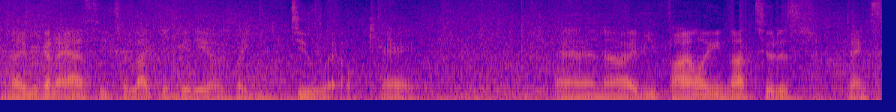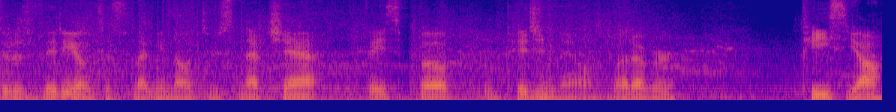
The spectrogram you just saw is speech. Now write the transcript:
I'm not even gonna ask you to like the video, but you do it, okay? And uh, if you finally not to this, thanks to this video, just let me know through Snapchat, Facebook, or Pigeon Mail, whatever. Peace, y'all.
